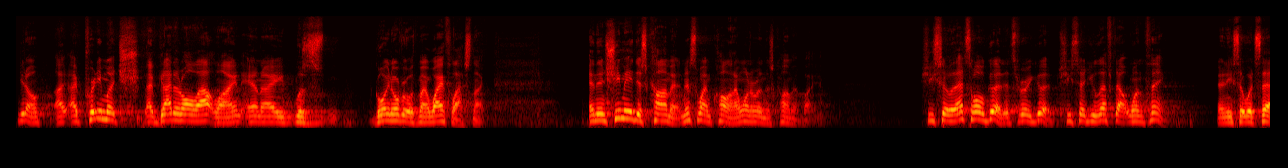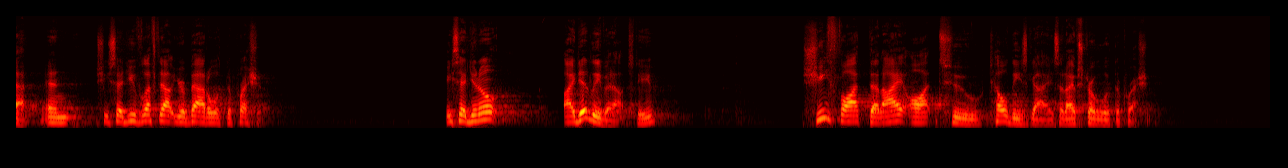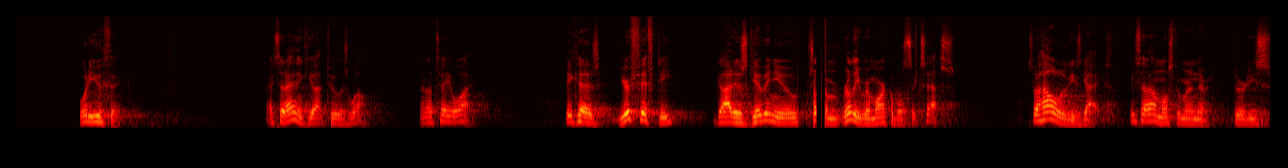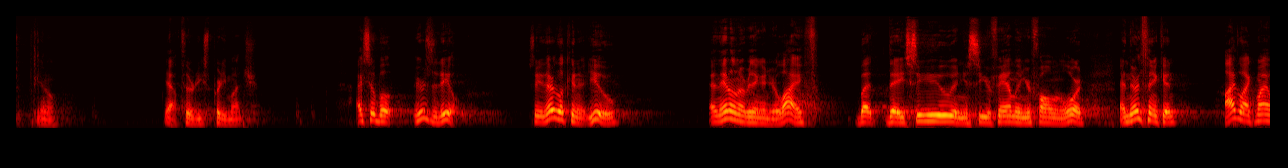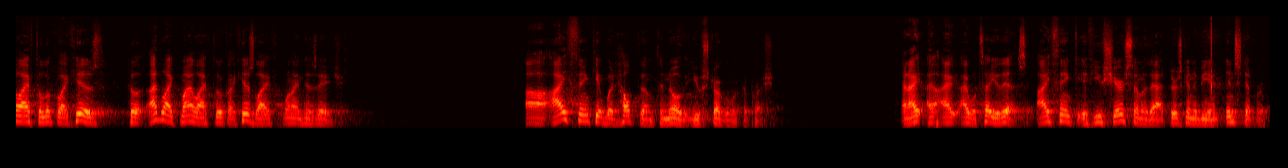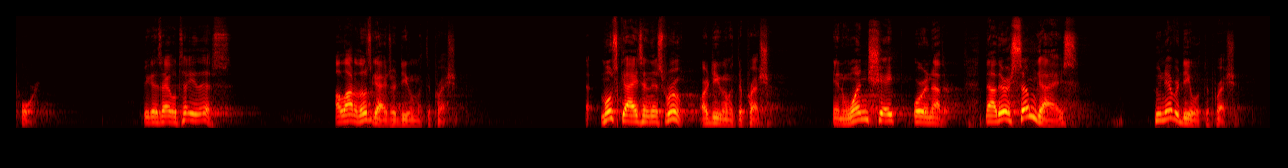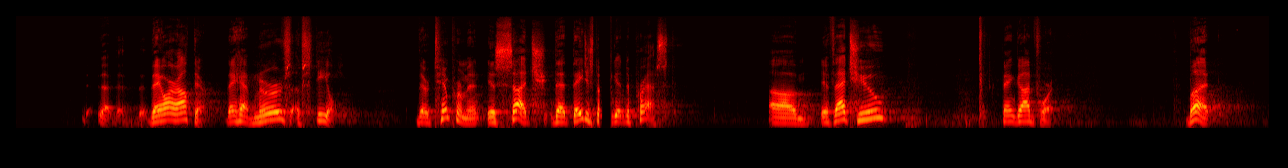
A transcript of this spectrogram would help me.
you know, I, I, pretty much I've got it all outlined, and I was going over it with my wife last night. And then she made this comment, and this is why I'm calling. I want to run this comment by you. She said, well, that's all good. That's very good. She said, You left out one thing. And he said, What's that? And she said, You've left out your battle with depression. He said, You know, I did leave it out, Steve. She thought that I ought to tell these guys that I've struggled with depression. What do you think? I said, I think you ought to as well. And I'll tell you why. Because you're 50, God has given you some really remarkable success. So, how old are these guys? He said, oh, most of them are in their 30s, you know. Yeah, 30s pretty much. I said, well, here's the deal. See, they're looking at you and they don't know everything in your life, but they see you and you see your family and you're following the Lord, and they're thinking, I'd like my life to look like his, to, I'd like my life to look like his life when I'm his age. Uh, I think it would help them to know that you've struggled with depression. And I, I, I will tell you this I think if you share some of that, there's going to be an instant rapport. Because I will tell you this a lot of those guys are dealing with depression. Most guys in this room are dealing with depression in one shape or another. Now, there are some guys who never deal with depression. They are out there. They have nerves of steel. Their temperament is such that they just don't get depressed. Um, if that's you, thank God for it. But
